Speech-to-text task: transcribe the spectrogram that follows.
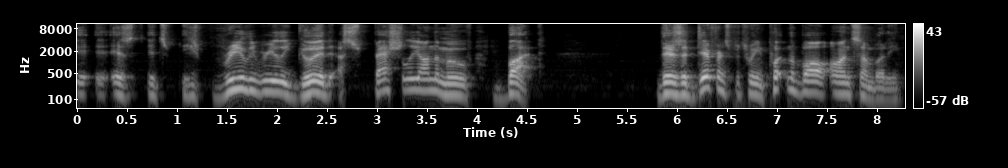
it is it's he's really really good especially on the move, but there's a difference between putting the ball on somebody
